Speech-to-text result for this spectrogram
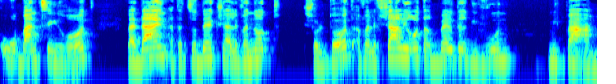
רובן צעירות, ועדיין אתה צודק שהלבנות שולטות, אבל אפשר לראות הרבה יותר גיוון מפעם,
